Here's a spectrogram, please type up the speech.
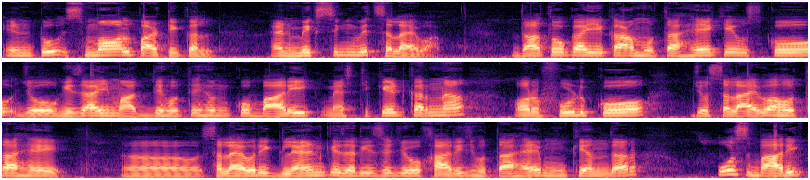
into small particle and mixing with saliva. दांतों का ये काम होता है कि उसको जो गज़ाई मादे होते हैं, उनको बारीक मेस्टिकेट करना और फ़ूड को जो सलाइवा होता है सलाइवरी ग्लैंड के ज़रिए से जो खारिज होता है मुँह के अंदर, उस बारीक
